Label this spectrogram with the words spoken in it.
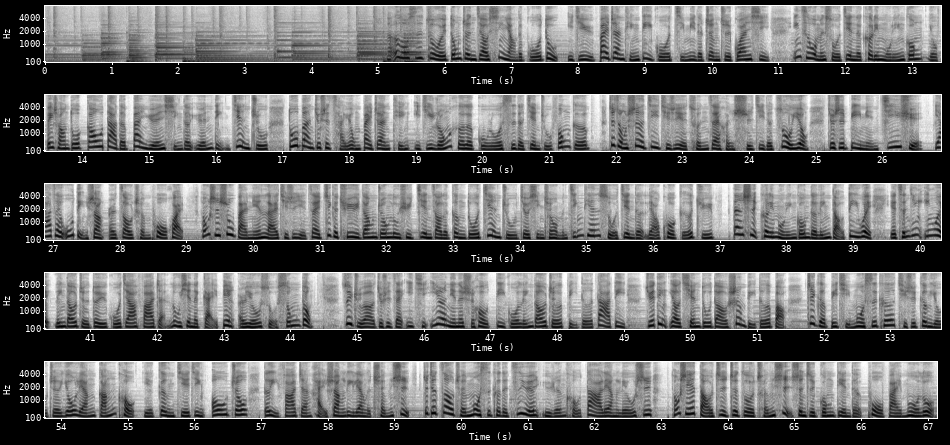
那俄罗斯作为东正教信仰的国度，以及与拜占庭帝国紧密的政治关系，因此我们所见的克里姆林宫有非常多高大的半圆形的圆顶建筑，多半就是采用拜占庭以及融合了古罗斯的建筑风格。这种设计其实也存在很实际的作用，就是避免积雪压在屋顶上而造成破坏。同时，数百年来，其实也在这个区域当中陆续建造了更多建筑，就形成我们今天所见的辽阔格局。但是克里姆林宫的领导地位也曾经因为领导者对于国家发展路线的改变而有所松动。最主要就是在一七一二年的时候，帝国领导者彼得大帝决定要迁都到圣彼得堡，这个比起莫斯科其实更有着优良港口，也更接近欧洲，得以发展海上力量的城市。这就造成莫斯科的资源与人口大量流失。同时也导致这座城市甚至宫殿的破败没落。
